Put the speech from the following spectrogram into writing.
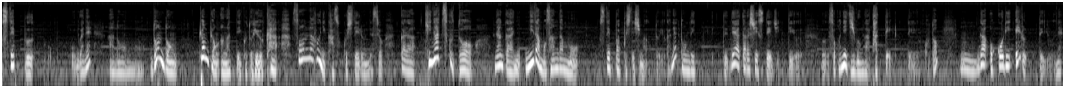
ステップがねあのどんどんぴょんぴょん上がっていくというか そんな風に加速しているんですよ。だから気が付くとなんか2段も3段もステップアップしてしまうというかね飛んでいってで新しいステージっていうそこに自分が立っているっていうこと、うん、が起こり得るっていうね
